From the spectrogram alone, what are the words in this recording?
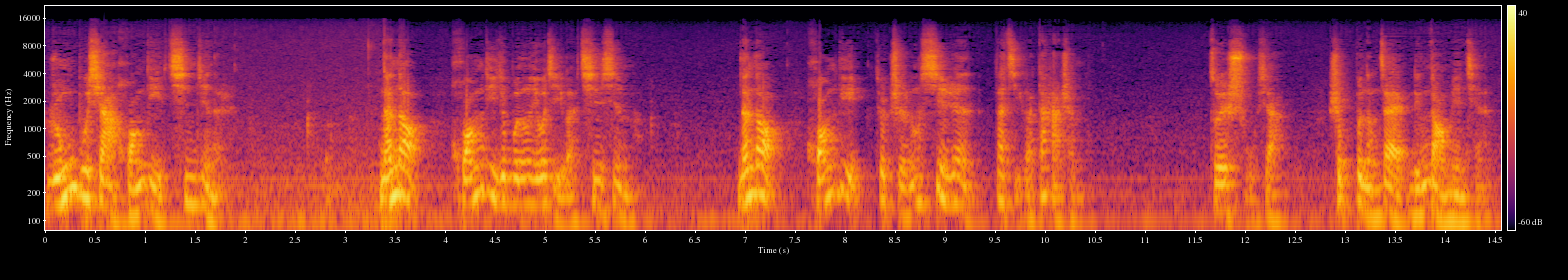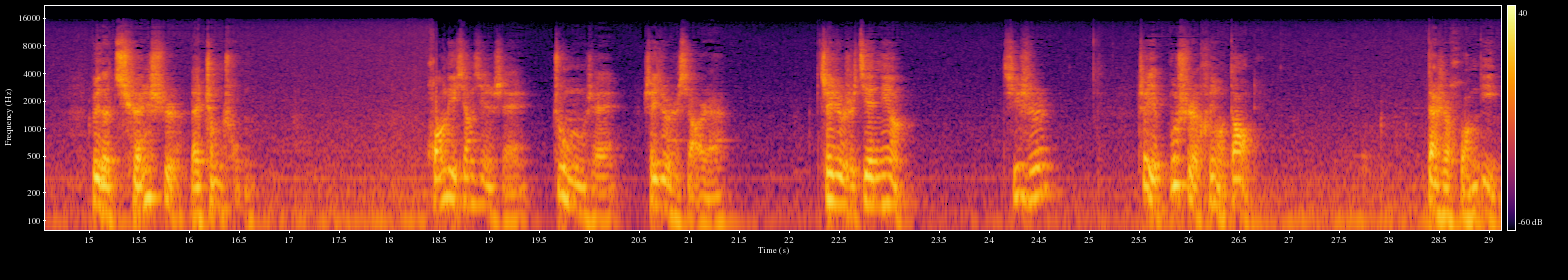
容不下皇帝亲近的人。难道皇帝就不能有几个亲信吗？难道皇帝就只能信任那几个大臣吗？作为属下，是不能在领导面前。为了权势来争宠，皇帝相信谁，重用谁，谁就是小人，这就是奸佞。其实，这也不是很有道理。但是皇帝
